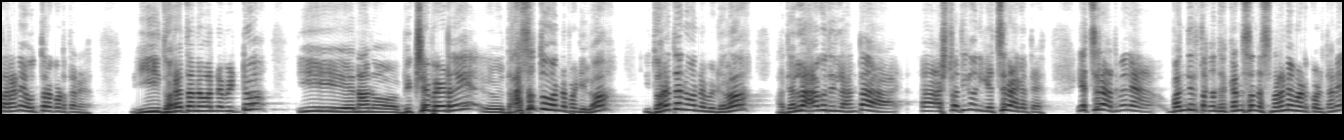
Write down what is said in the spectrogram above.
ಥರನೇ ಉತ್ತರ ಕೊಡ್ತಾನೆ, ಈ ದೊರೆತನವನ್ನು ಬಿಟ್ಟು, ಈ ನಾನು ಭಿಕ್ಷೆ ಬೇಡದೆ, ದಾಸತ್ವವನ್ನು ಪಡೀಲೋ? ಈ ದೊರೆತನವನ್ನು ಬಿಡಲೋ? ಅದೆಲ್ಲ ಆಗೋದಿಲ್ಲ ಅಂತ ಅಷ್ಟೊತ್ತಿಗೆ ಅವನಿಗೆ ಎಚ್ಚರ ಆಗುತ್ತೆ. ಎಚ್ಚರ ಆದಮೇಲೆ ಬಂದಿರತಕ್ಕಂಥ ಕನಸನ್ನು ಸ್ಮರಣೆ ಮಾಡ್ಕೊಳ್ತಾನೆ.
